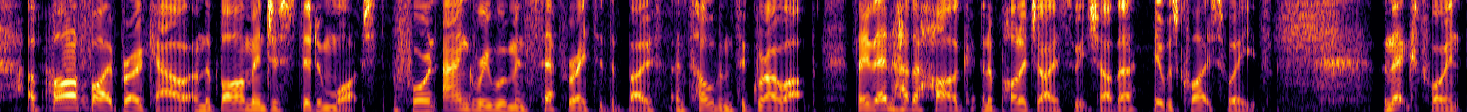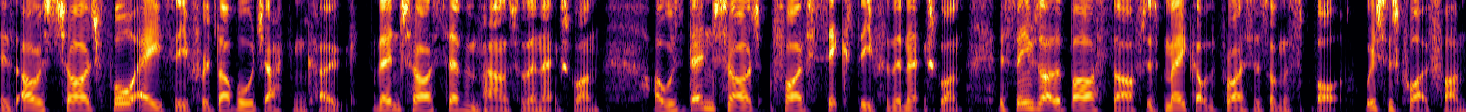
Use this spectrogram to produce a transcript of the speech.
a bar fight broke out, and the barman just stood and watched before an angry woman separated the both and told them to grow up. They then had a hug and apologised to each other. It was quite sweet. The next point is I was charged 480 for a double Jack and Coke, then charged seven pounds for the next one. I was then charged 560 for the next one. It seems like the bar staff just make up the prices on the spot, which is quite fun.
